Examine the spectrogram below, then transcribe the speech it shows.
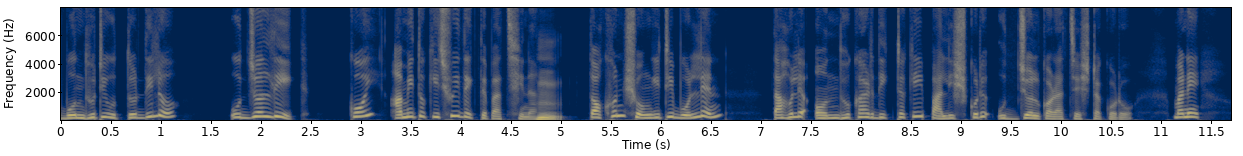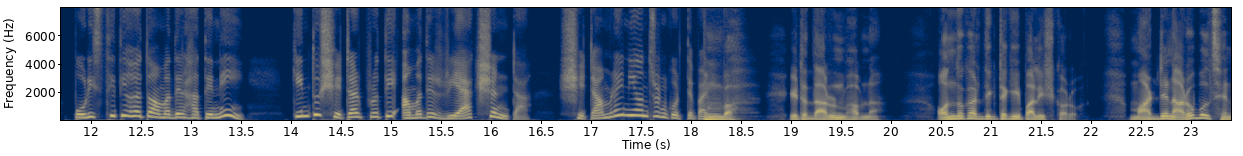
বন্ধুটি উত্তর দিল উজ্জ্বল দিক কই? আমি তো কিছুই দেখতে পাচ্ছি না। তখন সঙ্গীটি বললেন তাহলে অন্ধকার দিকটাকেই পালিশ করে উজ্জ্বল করার চেষ্টা করো। মানে পরিস্থিতি হয়তো আমাদের হাতে নেই কিন্তু সেটার প্রতি আমাদের রিয়াকশনটা সেটা আমরাই নিয়ন্ত্রণ করতে পারি। বাহ! এটা দারুণ ভাবনা। অন্ধকার দিকটাকেই পালিশ করো। মার্ডেন আরও বলছেন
